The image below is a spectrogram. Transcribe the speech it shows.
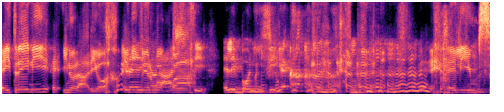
e i treni eh, in orario e mi fermo orario, qua. Sì. E le bonifiche. e, e l'Inps.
